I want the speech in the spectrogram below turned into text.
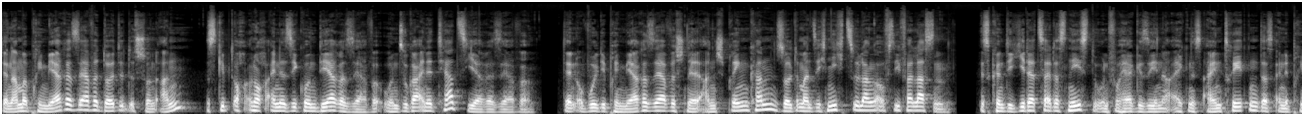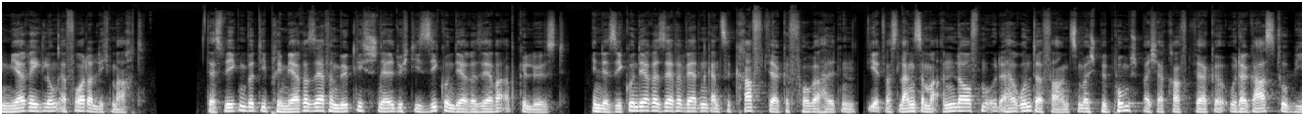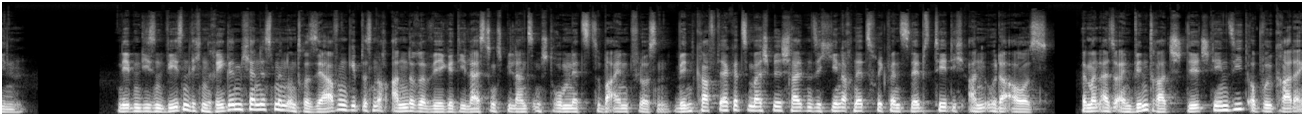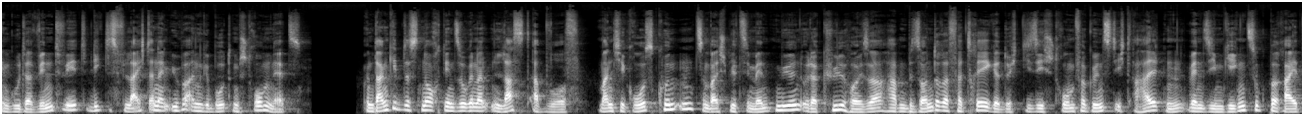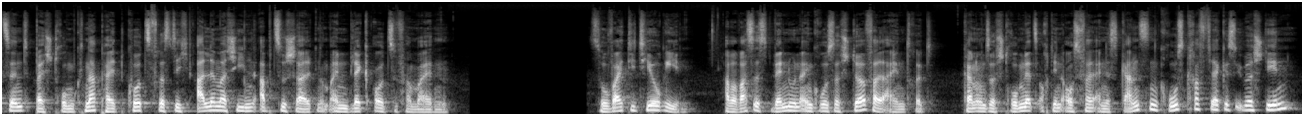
Der Name Primärreserve deutet es schon an, es gibt auch noch eine Sekundärreserve und sogar eine Tertiärreserve. Denn obwohl die Primärreserve schnell anspringen kann, sollte man sich nicht zu lange auf sie verlassen. Es könnte jederzeit das nächste unvorhergesehene Ereignis eintreten, das eine Primärregelung erforderlich macht. Deswegen wird die Primärreserve möglichst schnell durch die Sekundärreserve abgelöst. In der Sekundärreserve werden ganze Kraftwerke vorgehalten, die etwas langsamer anlaufen oder herunterfahren, zum Beispiel Pumpspeicherkraftwerke oder Gasturbinen. Neben diesen wesentlichen Regelmechanismen und Reserven gibt es noch andere Wege, die Leistungsbilanz im Stromnetz zu beeinflussen. Windkraftwerke zum Beispiel schalten sich je nach Netzfrequenz selbsttätig an oder aus. Wenn man also ein Windrad stillstehen sieht, obwohl gerade ein guter Wind weht, liegt es vielleicht an einem Überangebot im Stromnetz. Und dann gibt es noch den sogenannten Lastabwurf. Manche Großkunden, zum Beispiel Zementmühlen oder Kühlhäuser, haben besondere Verträge, durch die sie Strom vergünstigt erhalten, wenn sie im Gegenzug bereit sind, bei Stromknappheit kurzfristig alle Maschinen abzuschalten, um einen Blackout zu vermeiden. Soweit die Theorie. Aber was ist, wenn nun ein großer Störfall eintritt? Kann unser Stromnetz auch den Ausfall eines ganzen Großkraftwerkes überstehen?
